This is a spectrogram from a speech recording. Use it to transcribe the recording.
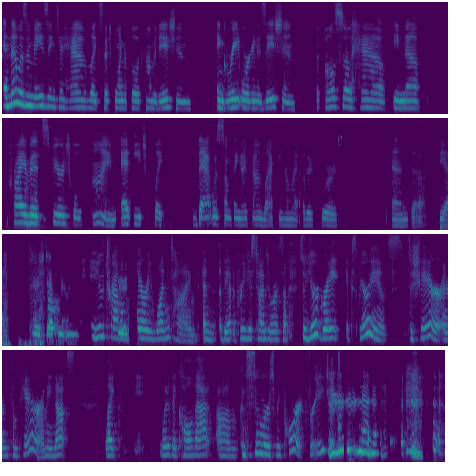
And that was amazing to have like such wonderful accommodations and great organization, but also have enough private spiritual time at each place. That was something I found lacking on my other tours. And uh, yeah, there's So- definitely, you traveled with Mary one time and the other previous times were with some, so your great experience to share and compare. I mean, that's like, what do they call that? Um, consumers report for Egypt. Mm-hmm.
